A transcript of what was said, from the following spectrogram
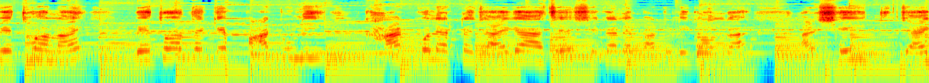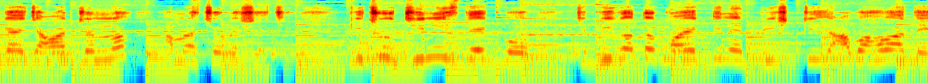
বেথুয়া নয় বেথুয়া থেকে পাটুলি ঘাট বলে একটা জায়গা আছে, সেখানে পাটুলি গঙ্গা। আর সেই জায়গায় যাওয়ার জন্য আমরা চলে এসেছি। কিছু জিনিস দেখব যে বিগত কয়েকদিনের বৃষ্টির আবহাওয়াতে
